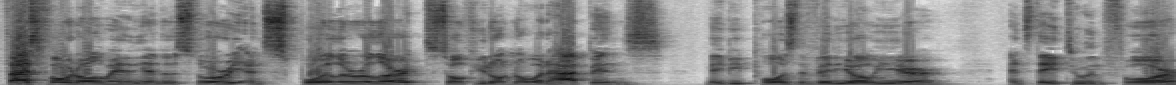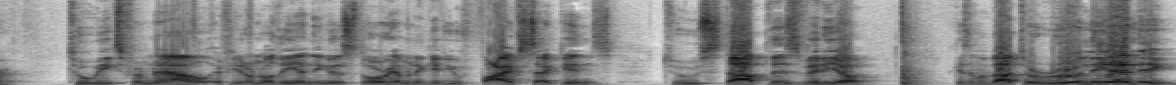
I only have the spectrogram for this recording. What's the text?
Fast forward all the way to the end of the story, and spoiler alert. So if you don't know what happens, maybe pause the video here and stay tuned for two weeks from now. If you don't know the ending of the story, I'm going to give you five seconds to stop this video because I'm about to ruin the ending.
